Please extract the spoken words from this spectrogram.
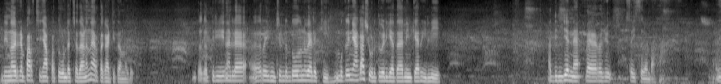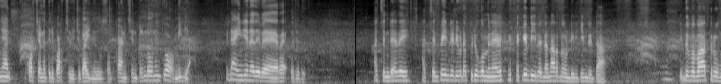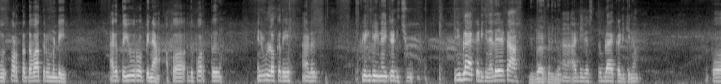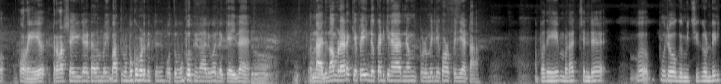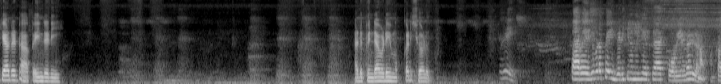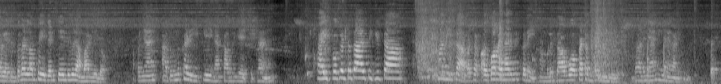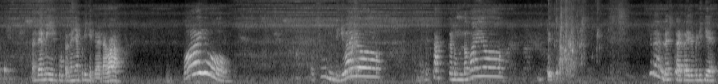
ഇതിൽ നിന്ന് പറിച്ച് ഞാൻ അപ്പുറത്ത് കൊണ്ടുവച്ചതാണ് നേരത്തെ കാട്ടി തന്നത്. ഇതൊക്കെ ഇത്തിരി നല്ല റേഞ്ച് ഉണ്ടെന്ന് തോന്നുന്നു വിലക്ക്. നമുക്ക് ഞാൻ കാശ് കൊടുത്ത് മേടിക്കാത്ത എനിക്കറിയില്ലേ? അതിന്റെ തന്നെ വേറൊരു സൈസ് കണ്ട? അത് ഞാൻ കുറച്ചെണ്ണത്തിൽ പറിച്ച് വെച്ചു കഴിഞ്ഞ ദിവസം. കാണിച്ചിട്ടുണ്ടോയെന്ന് എനിക്ക് ഓർമ്മയില്ല. പിന്നെ അതിന്റെ തന്നെ അതേ വേറെ ഒരിത്. അച്ഛന്റെ അതേ അച്ഛൻ പെയിന്റ് അടി ഇവിടെ പുരോഗമന ഗതിയിൽ തന്നെ നടന്നുകൊണ്ടിരിക്കുന്നുണ്ട് ഇതിപ്പോൾ ബാത്റൂം പുറത്തത്തെ ബാത്റൂം ഉണ്ടേ. അകത്ത് യൂറോപ്പിനാണ് അപ്പോൾ ഇത് പുറത്ത് അതിന്റെ ഉള്ളൊക്കെ ദേ ആൾ ക്ലീൻ ക്ലീൻ ആയിട്ട് അടിച്ചു. ഇനി ബ്ലാക്ക് അടിക്കണം അല്ലേ ചേട്ടാ? ആ, അടിവശത്ത് ബ്ലാക്ക് അടിക്കണം. അപ്പോൾ കുറേ എത്ര വർഷമായി ചേട്ടാ നമ്മൾ ഈ ബാത്റൂമൊക്കെ പടുത്തിട്ട് പത്ത് മുപ്പത്തിനാല് കൊല്ലൊക്കെ ആയില്ലേ? എന്നാലും നമ്മൾ ഇടയ്ക്ക് പെയിന്റൊക്കെ അടിക്കുന്ന കാരണം ഇപ്പോഴും വലിയ കുഴപ്പമില്ല ചേട്ടാ. അപ്പോൾ അതേ ഇവിടെ അച്ഛന്റെ പുരോഗമിച്ച് കൊണ്ടിരിക്കുകയാണ് കേട്ടാ പെയിന്റ് അടി. അടുപ്പിന്റെ അവിടെയും ഒക്കെ അടിച്ചു ആൾ. തറയിൽ ഇവിടെ പെയിന്റ് അടിക്കണമെന്ന് വിചാരിച്ചാൽ കുറയാൻ കഴുകണം. കറിയത്തിലത്തെ വെള്ളം പെയിന്റ് അടിച്ച് കഴിഞ്ഞ് വിടാൻ പാടില്ലല്ലോ. അപ്പം ഞാൻ അതൊന്ന് കഴുകി ക്ലീൻ ആക്കാമെന്ന് വിചാരിച്ചിട്ടാണ്. പൈപ്പൊക്കെ ഇട്ട് താഴ്ത്തിക്കിട്ടാ മതിട്ടാ പക്ഷെ അത് കുറേ നേരം നിൽക്കണേ നമ്മളിതാവുമ്പോൾ പെട്ടെന്ന് കഴിയില്ലേ ഇതാണ് ഞാൻ ഇങ്ങനെ കാണിക്കുന്നത്. എന്റെ മീൻകുട്ടനെ ഞാൻ പിടിക്കട്ടെ കേട്ടാ വാടാ. വായോ. വായോ? തക്കടുണ്ട നല്ല ഇത് അതിൽ പിടിക്കാൻ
